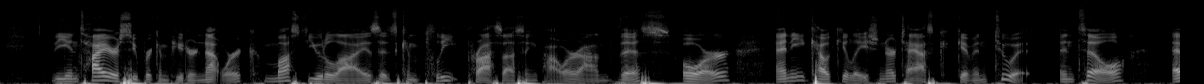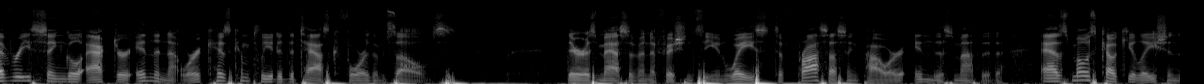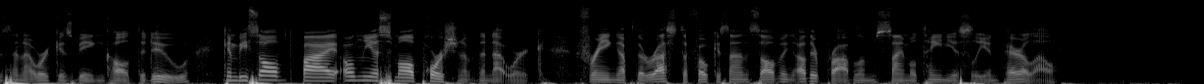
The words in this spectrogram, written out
the entire supercomputer network must utilize its complete processing power on this or any calculation or task given to it until every single actor in the network has completed the task for themselves. There is massive inefficiency and waste of processing power in this method, as most calculations the network is being called to do can be solved by only a small portion of the network, freeing up the rest to focus on solving other problems simultaneously in parallel.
